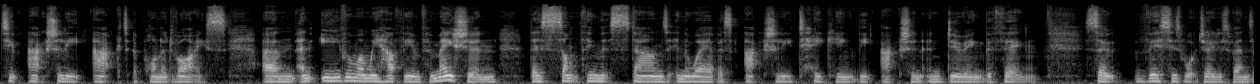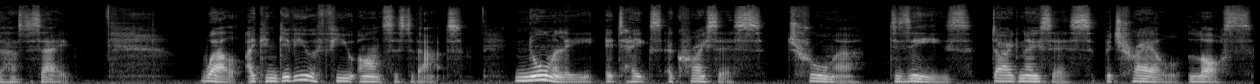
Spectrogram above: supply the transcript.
to actually act upon advice. Um, and even when we have the information, there's something that stands in the way of us actually taking the action and doing the thing. So, this is what Joe Dispenza has to say. Well, I can give you a few answers to that. Normally, it takes a crisis, trauma, disease, diagnosis, betrayal, loss.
